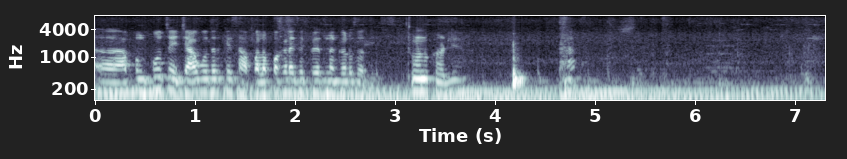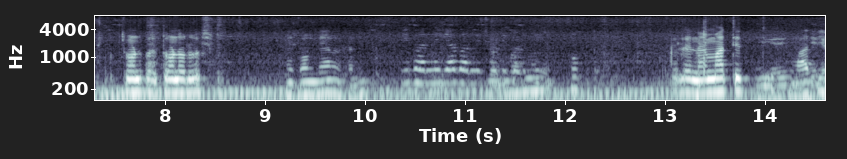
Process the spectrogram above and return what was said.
आपण पोचायच्या अगोदर ते सापाला पकडायचे प्रयत्न करत होते. तोंड काढले. हा? तोंड तोंडावर लक्ष. हे तोंड द्या ना खाली. त्याला नाही मातीत माती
